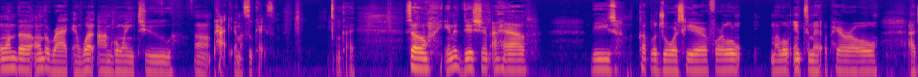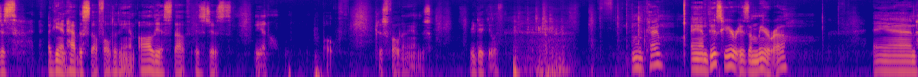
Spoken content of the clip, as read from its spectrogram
on the on the rack and what I'm going to uh, pack in my suitcase. Okay. So in addition, I have these couple of drawers here for a little my little intimate apparel. I just again have this stuff folded in. All this stuff is just you know both just folded in. Just ridiculous. Okay. And this here is a mirror. And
